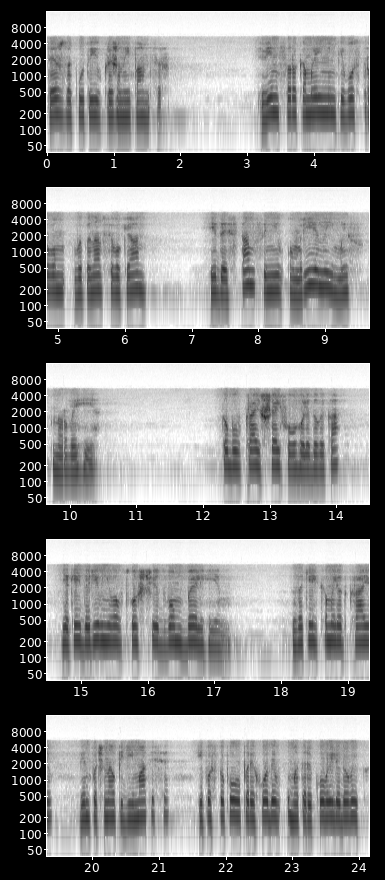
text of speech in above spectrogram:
теж закутий в крижаний панцир. Він сорокамильним півостровом випинався в океан, і десь там синів омріяний мис Норвегія. То був край шельфового льодовика, який дорівнював площею двом Бельгіям. За кілька миль від краю він починав підійматися і поступово переходив у материковий льодовик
